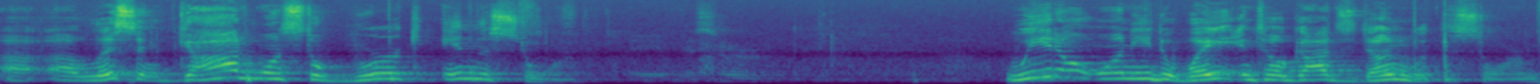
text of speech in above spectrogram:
Uh, uh, listen, God wants to work in the storm. We don't want need to wait until God's done with the storm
